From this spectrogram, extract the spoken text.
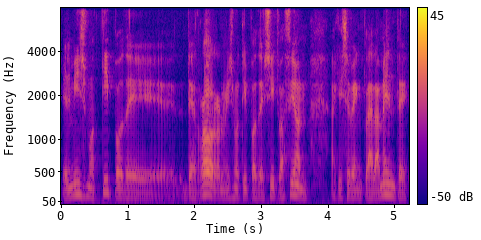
el mismo tipo de, de error, el mismo tipo de situación, aquí se ven claramente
